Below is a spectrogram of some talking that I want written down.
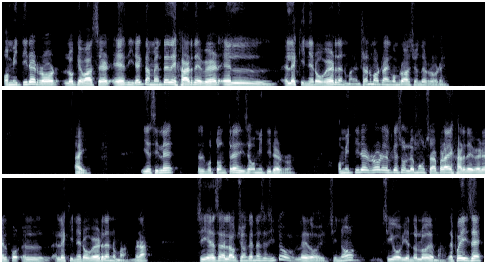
Omitir error lo que va a hacer es directamente dejar de ver el, el esquinero verde nomás. Entrar nomás en comprobación de errores. Ahí. Y decirle, el botón 3 dice omitir error. Omitir error es el que solemos usar para dejar de ver el, el- el esquinero verde nomás, ¿verdad? Si esa es la opción que necesito, le doy. Si no, sigo viendo lo demás. Después dice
